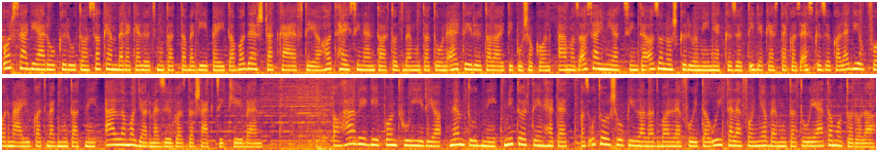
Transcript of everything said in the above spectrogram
Országjáró körúton szakemberek előtt mutatta be gépeit a Vaderstat Kft. a hat helyszínen tartott bemutatón eltérő talajtípusokon, ám az asszály miatt szinte azonos körülmények között igyekeztek az eszközök a legjobb formájukat megmutatni, áll a Magyar Mezőgazdaság cikkében. A hvg.hu írja, nem tudni, mi történhetett, az utolsó pillanatban lefújta új telefonja bemutatóját a Motorola.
